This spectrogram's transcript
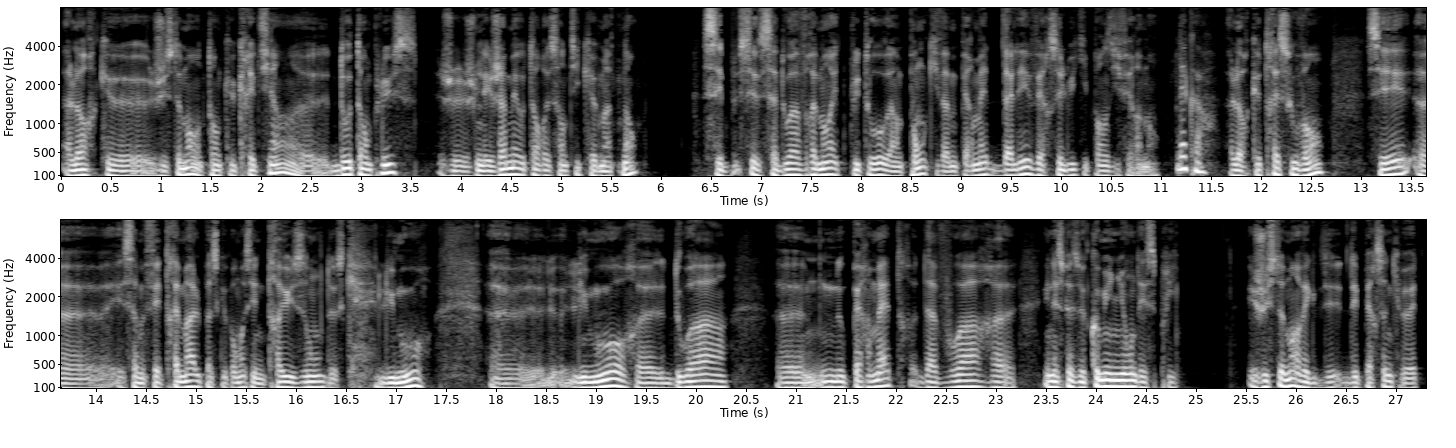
Alors que justement, en tant que chrétien, euh, d'autant plus, je, je ne l'ai jamais autant ressenti que maintenant. C'est, ça doit vraiment être plutôt un pont qui va me permettre d'aller vers celui qui pense différemment. D'accord. Alors que très souvent, c'est euh, et ça me fait très mal parce que pour moi c'est une trahison de ce qu'est l'humour. Euh, l'humour euh, doit euh, nous permettre d'avoir une espèce de communion d'esprit et justement avec des, personnes qui peuvent être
